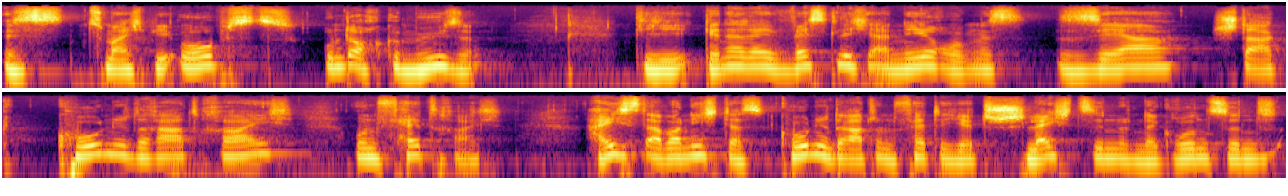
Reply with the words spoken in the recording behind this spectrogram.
ist zum Beispiel Obst und auch Gemüse. Die generell westliche Ernährung ist sehr stark kohlenhydratreich und fettreich. Heißt aber nicht, dass Kohlenhydrate und Fette jetzt schlecht sind und der Grund sind,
